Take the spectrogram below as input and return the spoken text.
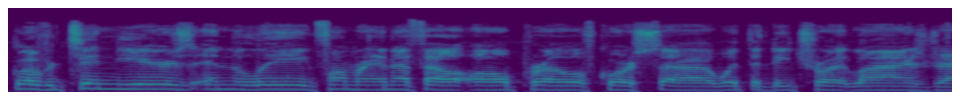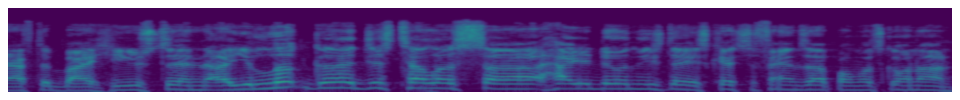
Glover, 10 years in the league, former NFL All Pro, of course, uh, with the Detroit Lions, drafted by Houston. Uh, you look good. Just tell us uh, how you're doing these days. Catch the fans up on what's going on.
